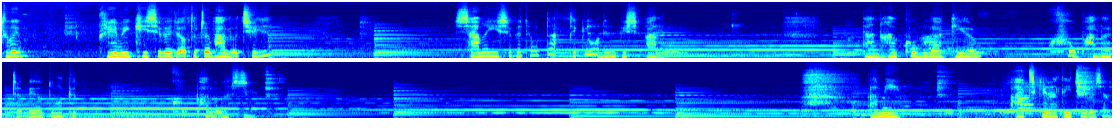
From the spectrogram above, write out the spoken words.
তুমি প্রেমিক হিসেবে যতটা ভালো ছিলে, স্বামী হিসেবে তো তার থেকে অনেক বেশি ভালো। তানহা খুব লাকি আর খুব ভালো একটা মেয়ে তোমাকে খুব ভালোবাসে। আমি আজকে রাতেই চলে যাব।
